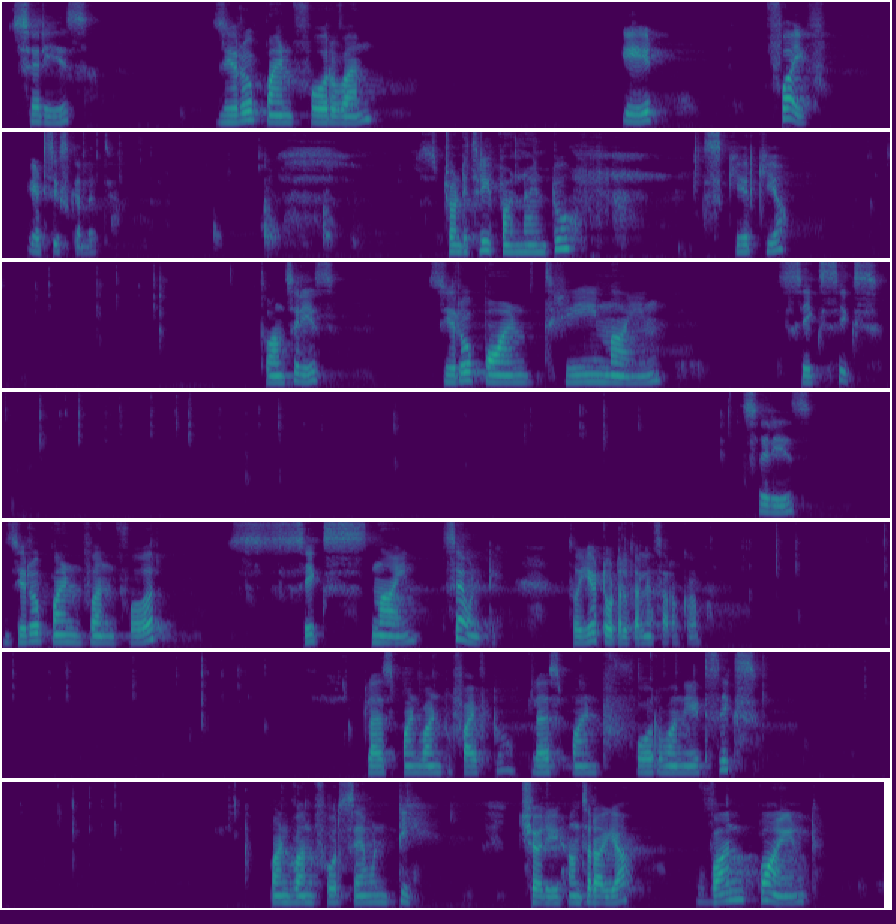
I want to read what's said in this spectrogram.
series zero point four one eight five eight six कर लेते हैं twenty three point nine two square किया तो answer is zero point three nine six six. Six nine seventy. तो ये total कर लें सारों को अब plus point one two five two plus point four one eight six point one four seventy चलिए आंसर आ गया। One point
